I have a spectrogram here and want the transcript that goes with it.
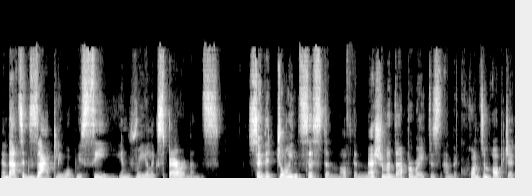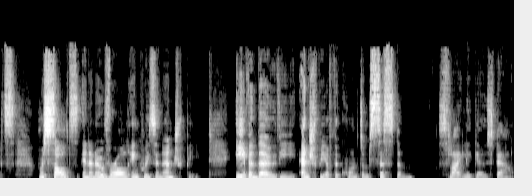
And that's exactly what we see in real experiments. So, the joint system of the measurement apparatus and the quantum objects results in an overall increase in entropy, even though the entropy of the quantum system slightly goes down.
